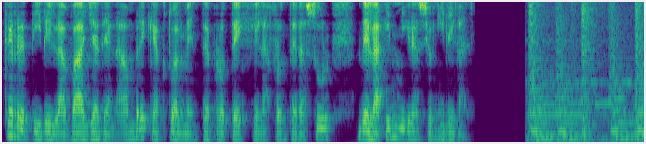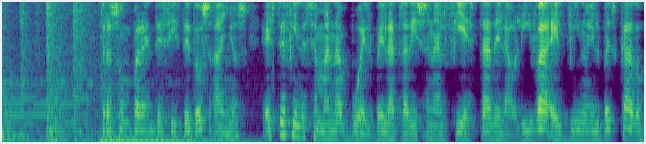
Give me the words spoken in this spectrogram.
que retire la valla de alambre que actualmente protege la frontera sur de la inmigración ilegal. Tras un paréntesis de dos años, este fin de semana vuelve la tradicional fiesta de la oliva, el vino y el pescado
